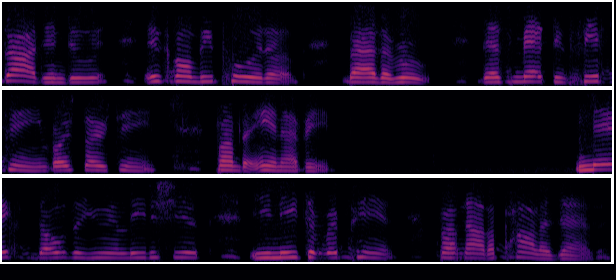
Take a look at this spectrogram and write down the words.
God didn't do it. It's going to be pulled up by the root. That's Matthew 15, verse 13 from the NIV. Next, those of you in leadership, you need to repent for not apologizing.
